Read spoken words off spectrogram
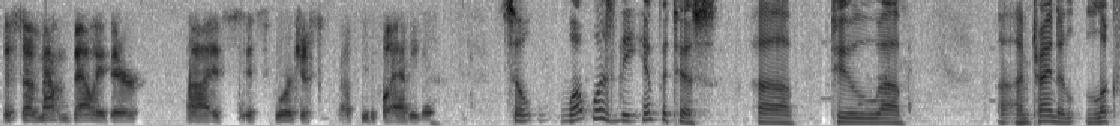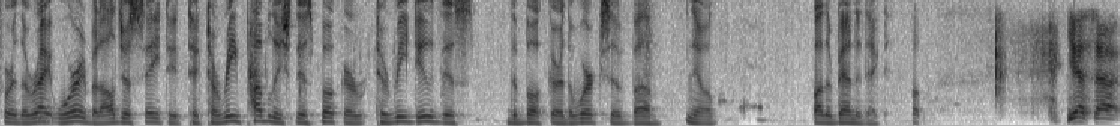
this uh, mountain valley there. Uh, it's it's gorgeous, a beautiful abbey there. So, what was the impetus uh, to uh, I'm trying to look for the right word, but I'll just say to, to, to republish this book or to redo this the book or the works of uh, you know Father Benedict. Yes, uh,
